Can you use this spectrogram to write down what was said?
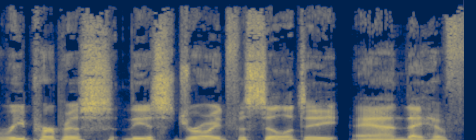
repurpose this droid facility, and they have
